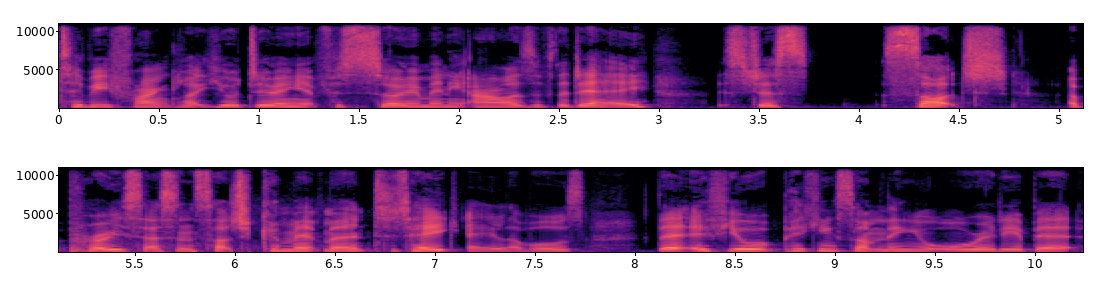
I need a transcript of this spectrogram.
to be frank, like you're doing it for so many hours of the day. It's just such a process and such a commitment to take A levels that if you're picking something you're already a bit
